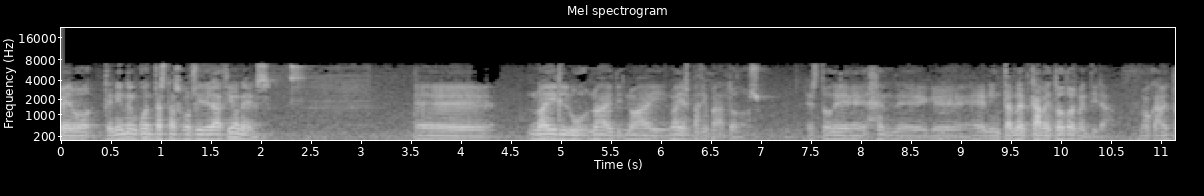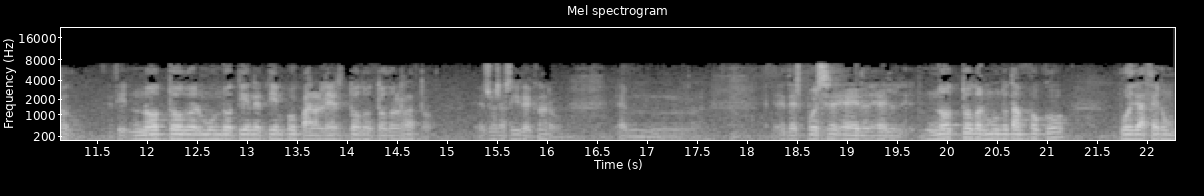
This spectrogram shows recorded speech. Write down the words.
Pero teniendo en cuenta estas consideraciones, eh, no, hay, no, hay, no, hay, no hay espacio para todos esto de, que en Internet cabe todo es mentira. No cabe todo. Es decir, no todo el mundo tiene tiempo para leer todo todo el rato. Eso es así de claro. Em, después, no todo el mundo tampoco puede hacer un,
